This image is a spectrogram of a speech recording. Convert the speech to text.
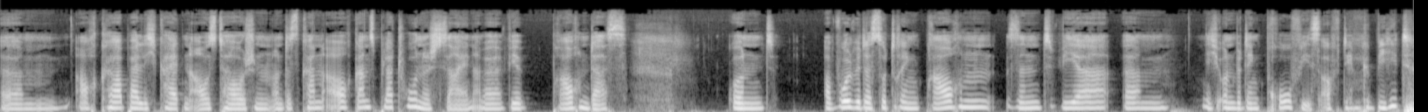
ähm, auch Körperlichkeiten austauschen. Und das kann auch ganz platonisch sein, aber wir brauchen das. Und obwohl wir das so dringend brauchen, sind wir ähm, nicht unbedingt Profis auf dem Gebiet.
